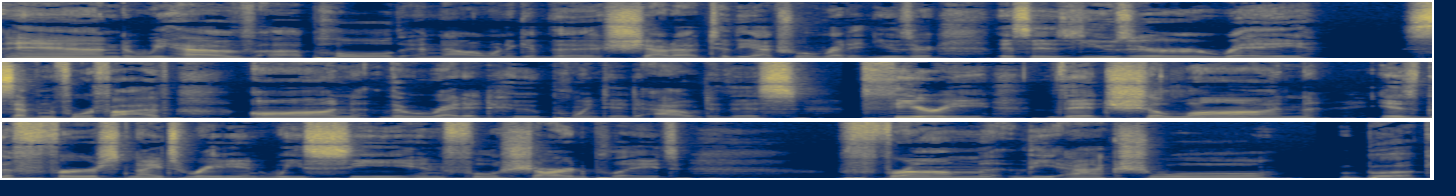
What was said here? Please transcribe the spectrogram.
and we have uh, polled and now i want to give the shout out to the actual reddit user. This is user ray 745 on the reddit who pointed out this theory that Shallan is the first Knights Radiant we see in full shard plate. From the actual book,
